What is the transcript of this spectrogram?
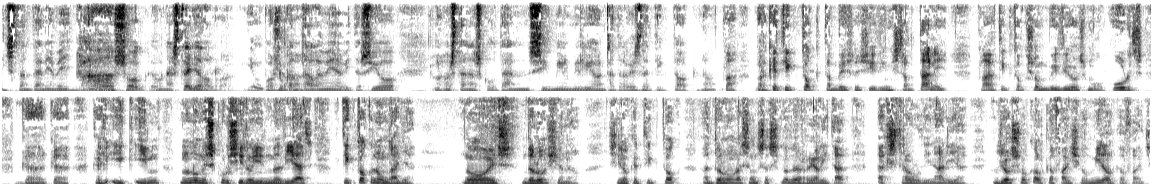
instantàniament, Clar. jo sóc una estrella del rock i em poso a Clar. cantar a la meva habitació i m'estan escoltant 5.000 milions a través de TikTok, no? Clar, perquè TikTok també és així d'instantani. Clar, TikTok són vídeos molt curts que, que, que, i, i no només curts sinó immediats. TikTok no enganya, no és delusional, sinó que TikTok et dona una sensació de realitat extraordinària. Jo sóc el que fa això, mira el que faig,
